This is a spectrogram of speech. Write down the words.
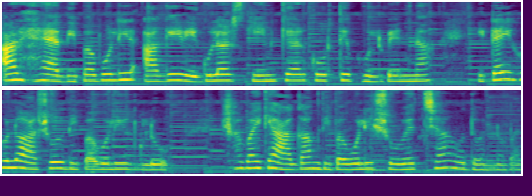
আর হ্যাঁ দীপাবলির আগে রেগুলার স্কিন কেয়ার করতে ভুলবেন না। এটাই হলো আসল দীপাবলির গ্লো সবাইকে আগাম দীপাবলির শুভেচ্ছা ও ধন্যবাদ।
